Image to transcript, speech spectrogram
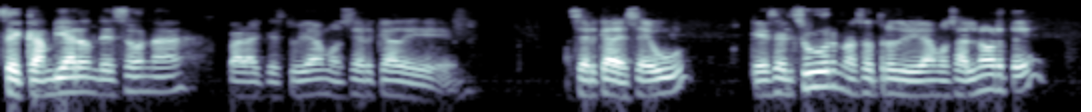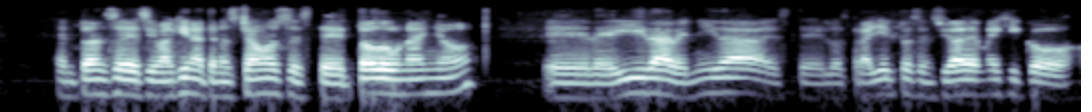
se cambiaron de zona para que estuviéramos cerca de cerca de CEU que es el sur, nosotros vivíamos al norte. Entonces, imagínate, nos echamos este todo un año eh, de ida, venida, este, los trayectos en Ciudad de México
